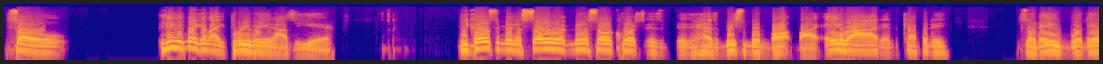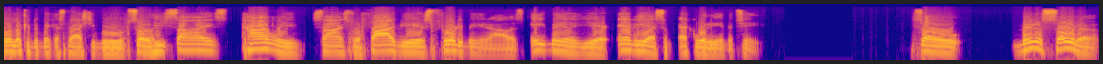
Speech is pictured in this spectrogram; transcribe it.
So he was making like three million dollars a year. He goes to Minnesota. Minnesota, of course, is has recently been bought by A Rod and company. So they they were looking to make a splashy move. So he signs Connelly signs for five years, forty million dollars, eight million a year, and he has some equity in the team. So Minnesota,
